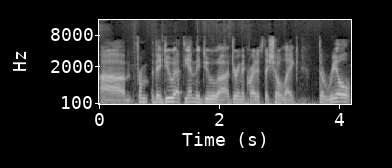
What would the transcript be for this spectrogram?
um, from they do at the end, they do uh, during the credits, they show like the real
